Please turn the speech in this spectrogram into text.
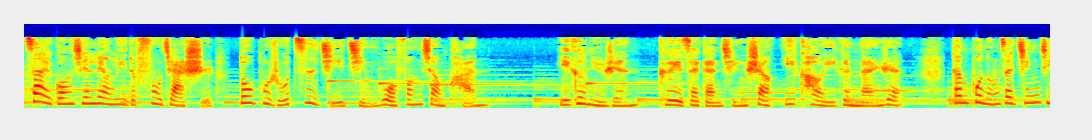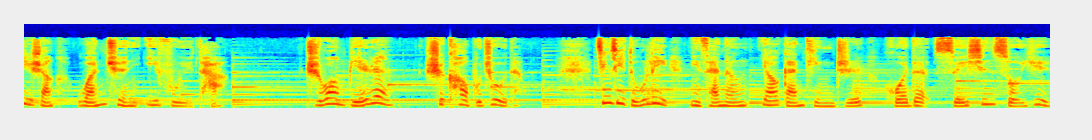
再光鲜亮丽的副驾驶都不如自己紧握方向盘。一个女人可以在感情上依靠一个男人，但不能在经济上完全依附于他。指望别人是靠不住的。经济独立，你才能腰杆挺直，活得随心所欲。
